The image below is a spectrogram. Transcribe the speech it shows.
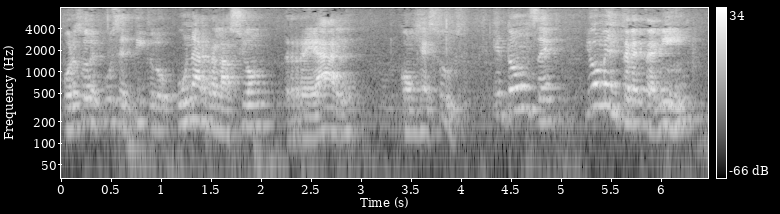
por eso le puse el título Una relación real con Jesús. Entonces, yo me entretení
